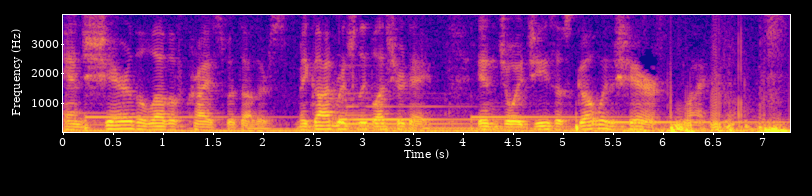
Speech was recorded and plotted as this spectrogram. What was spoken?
and share the love of Christ with others. May God richly bless your day. Enjoy Jesus. Go and share life.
